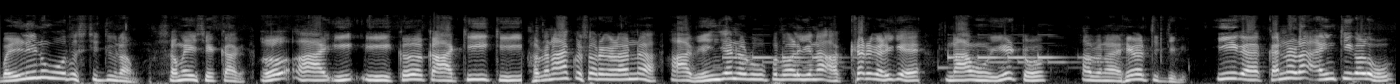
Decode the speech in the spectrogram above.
ಬಳ್ಳಿನೂ ಓದಿಸ್ತಿದ್ವಿ ನಾವು. ಸಮಯ ಸಿಕ್ಕಾಗ ಅ, ಆ, ಇ, ಈ, ಕ, ಕಾ, ಕಿ ಕಿ ಹದಿನಾಲ್ಕು ಸ್ವರಗಳನ್ನು ಆ ವ್ಯಂಜನ ರೂಪದೊಳಗಿನ ಅಕ್ಷರಗಳಿಗೆ ನಾವು ಇಟ್ಟು ಅದನ್ನ ಹೇಳ್ತಿದ್ದೀವಿ. ಈಗ ಕನ್ನಡ ಅಂಕಿಗಳು,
